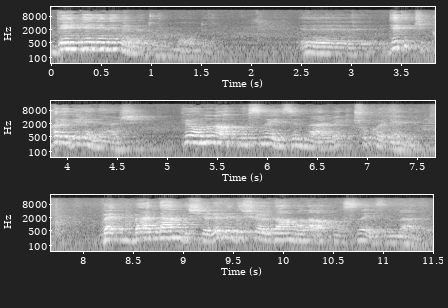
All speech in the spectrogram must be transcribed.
dengelenememe durumu oluyor. Ee, dedik ki para bir enerji ve onun akmasına izin vermek çok önemli. Ben, benden dışarı ve dışarıdan bana akmasına izin vermek.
